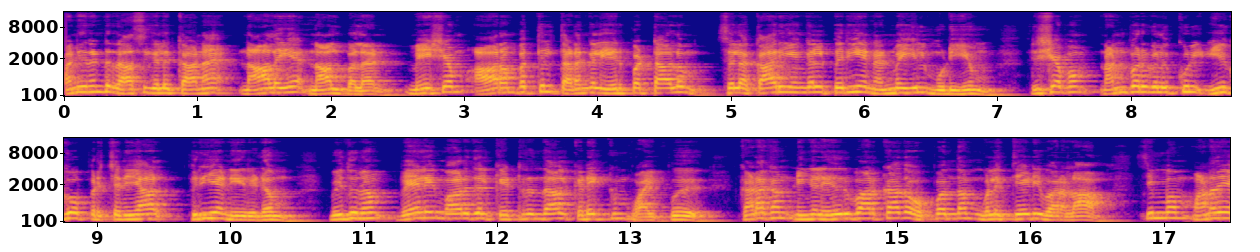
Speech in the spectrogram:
பனிரெண்டு ராசிகளுக்கான நாளைய நாள் பலன். மேஷம் ஆரம்பத்தில் தடங்கள் ஏற்பட்டாலும் சில காரியங்கள் பெரிய நன்மையில் முடியும். ரிஷபம் நண்பர்களுக்குள் ஈகோ பிரச்சனையால் பிரிய நேரிடும். மிதுனம் வேலை மாறுதல் கேட்டிருந்தால் கிடைக்கும் வாய்ப்பு. கடகம் நீங்கள் எதிர்பார்க்காத ஒப்பந்தம் உங்களை தேடி வரலாம். சிம்மம் மனதை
